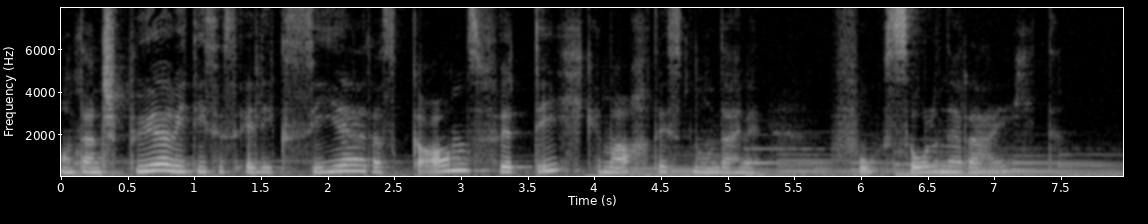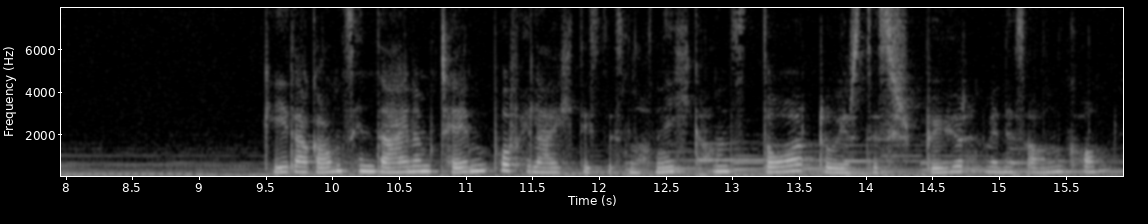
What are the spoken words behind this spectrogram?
Und dann spür, wie dieses Elixier, das ganz für dich gemacht ist, nun deine Fußsohlen erreicht Geh da ganz in deinem Tempo, vielleicht ist es noch nicht ganz dort, du wirst es spüren, wenn es ankommt.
